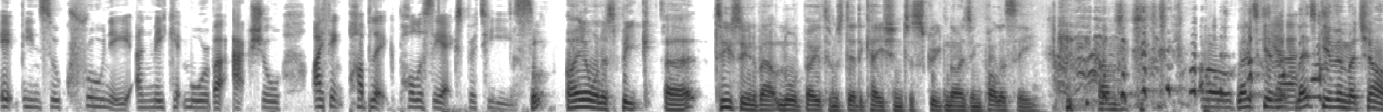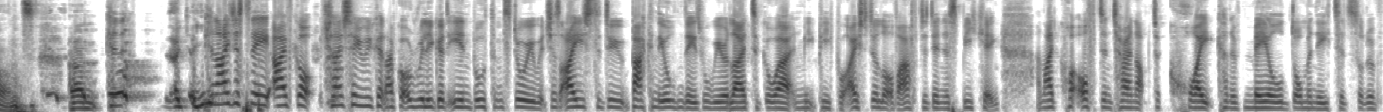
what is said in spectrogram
it being so crony and make it more about actual, I think, public policy expertise. Well, I don't want to speak uh, too soon about Lord Botham's dedication to scrutinising policy. Um, oh, let's give yeah. let's give him a chance. Um, Can, can I just say I've got? Can I say we could? I've got a really good Ian Botham story, which is I used to do back in the olden days when we were allowed to go out and meet people. I used to do a lot of after dinner speaking, and I'd quite often turn up to quite kind of male dominated sort of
